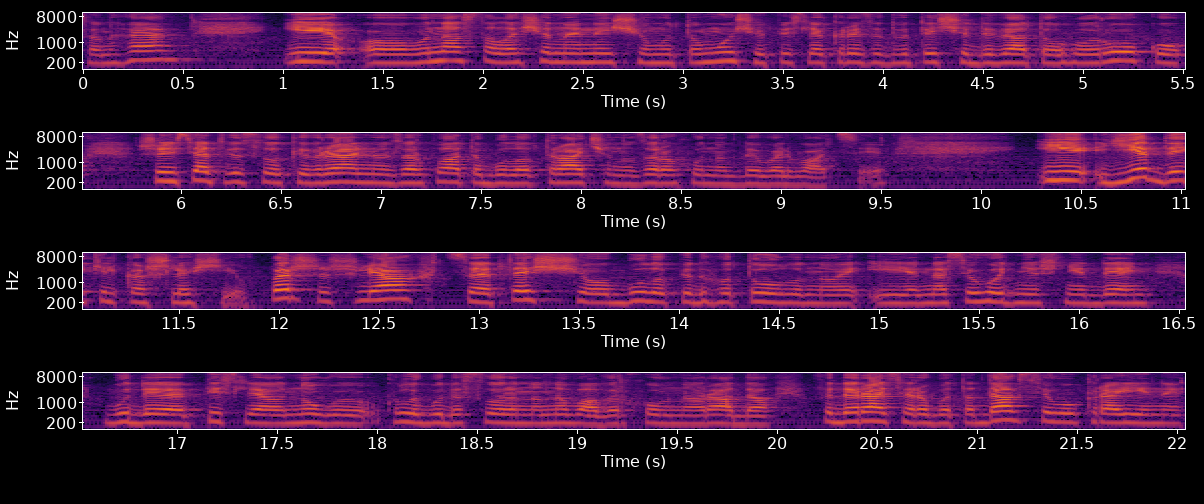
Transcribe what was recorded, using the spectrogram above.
СНГ. І е, вона стала ще найнижчому, тому що після кризи 2009 року 60% реальної зарплати було втрачено за рахунок девальвації. І є декілька шляхів. Перший шлях це те, що було підготовлено, і на сьогоднішній день буде після нової, коли буде створена нова Верховна Рада Федерація роботодавців України,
